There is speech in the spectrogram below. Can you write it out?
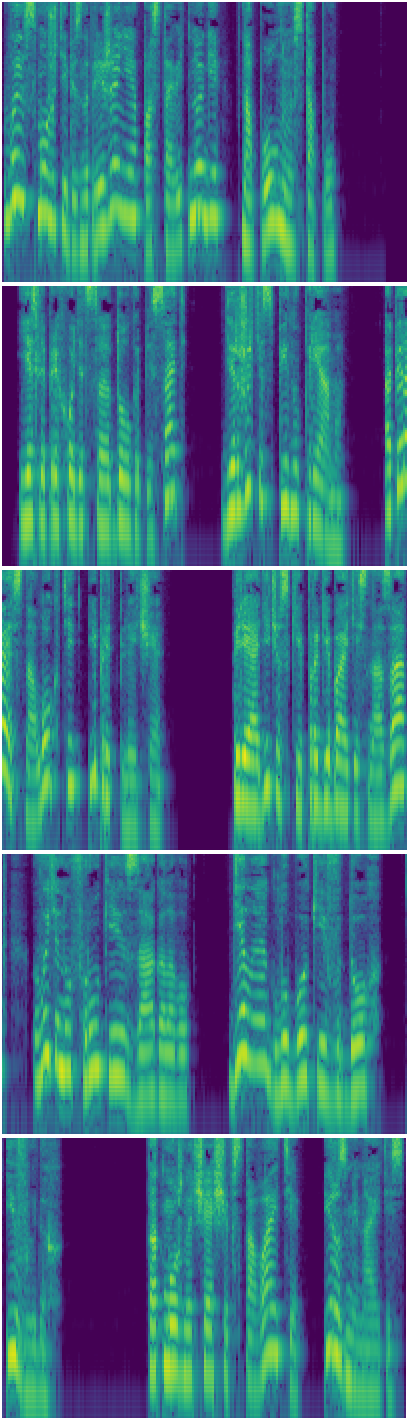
вы сможете без напряжения поставить ноги на полную стопу. Если приходится долго писать, держите спину прямо, опираясь на локти и предплечья. Периодически прогибайтесь назад, вытянув руки за голову, делая глубокий вдох и выдох. Как можно чаще вставайте и разминайтесь.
